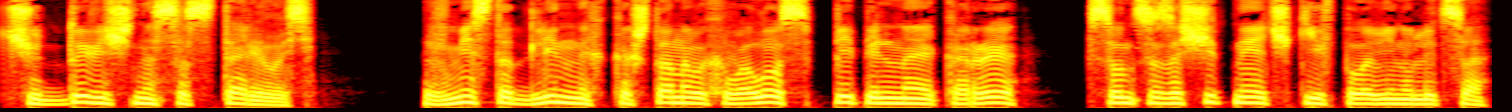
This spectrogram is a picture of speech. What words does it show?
чудовищно состарилась. Вместо длинных каштановых волос пепельное каре, солнцезащитные очки в половину лица.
